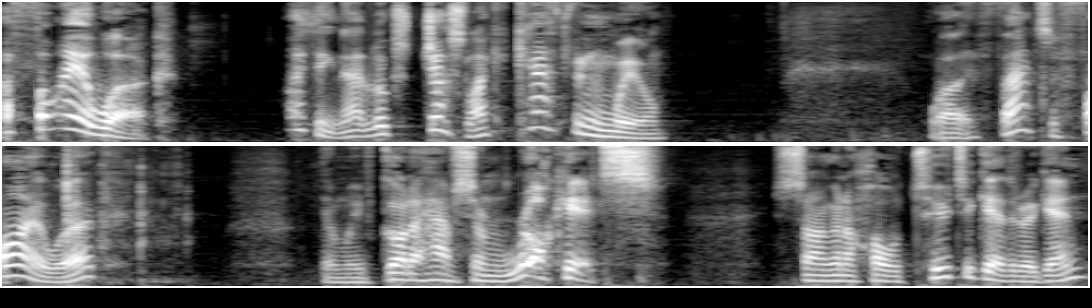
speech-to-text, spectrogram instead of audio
a firework. I think that looks just like a Catherine wheel. Well, if that's a firework, then we've got to have some rockets. So I'm going to hold two together again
